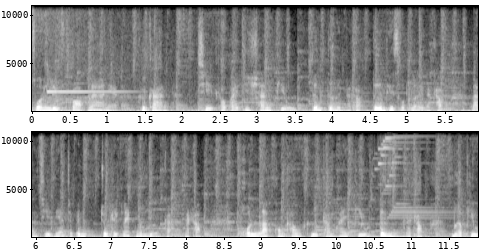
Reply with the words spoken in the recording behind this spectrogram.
ส่วนลิฟต์กรอบหน้าเนี่ยคือการฉีดเข้าไปที่ชั้นผิวตื้นๆนะครับ ตื้นที่สุดเลยนะครับ หลังฉีดเนี่ยจะเป็นจุดเล็กๆ เหมือนยุงกัดนะครับ ผลลัพธ์ของเขาคือทำให้ผิวตึงนะครับ เมื่อผิว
